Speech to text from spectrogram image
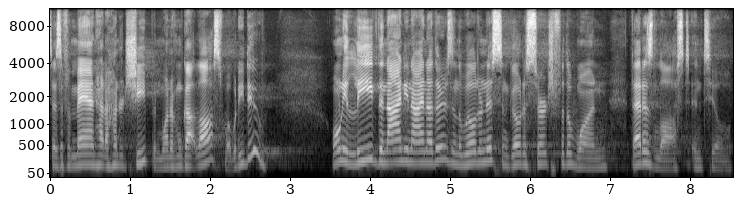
says, If a man had a hundred sheep and one of them got lost, what would he do? Won't he leave the 99 others in the wilderness and go to search for the one that is lost until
